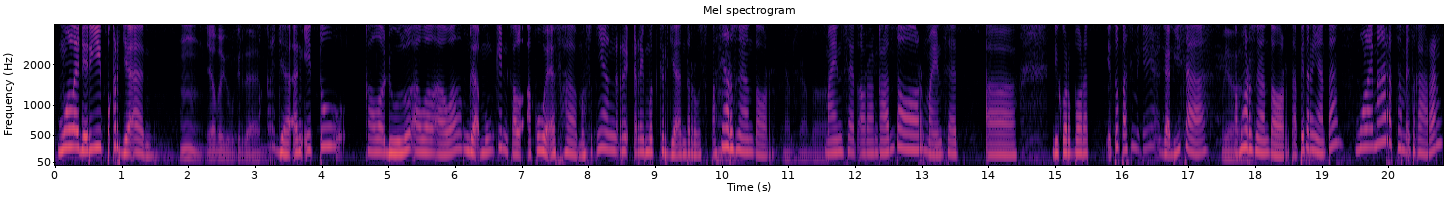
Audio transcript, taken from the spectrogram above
Mulai dari pekerjaan. Hmm, ya apa itu pekerjaan? Pekerjaan itu kalau dulu awal-awal nggak mungkin kalau aku WFH. Maksudnya re- remote kerjaan terus. Pasti harus ngantor. Harus kantor. Mindset orang kantor, mindset eh, di korporat itu pasti mikirnya nggak bisa. Iya. Kamu harus ngantor. Tapi ternyata mulai Maret sampai sekarang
